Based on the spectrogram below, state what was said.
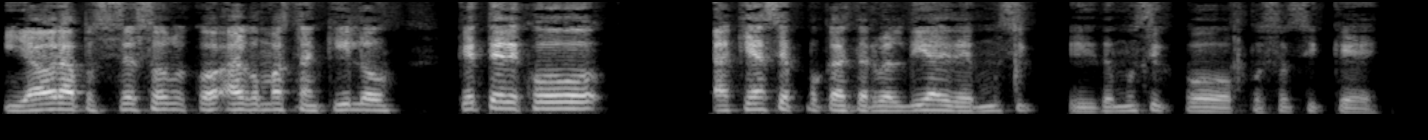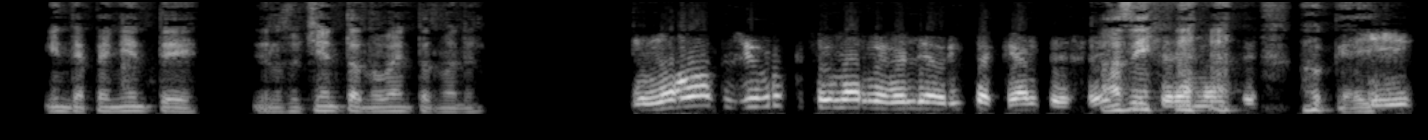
y ahora pues es algo más tranquilo? ¿Qué te dejó aquellas épocas de rebeldía y de músico y de músico pues así que independiente de los 80, 90, Manuel? No, pues yo creo que soy más rebelde ahorita que antes, ¿eh? ¿Ah, sí? sinceramente. okay. Y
